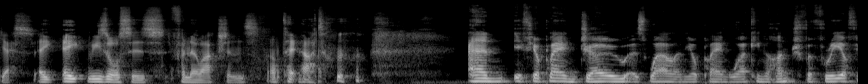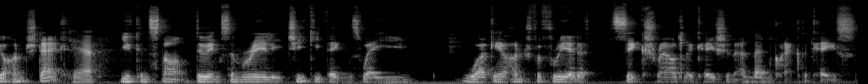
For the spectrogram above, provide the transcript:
yes, eight, eight resources for no actions. I'll take that. And if you're playing Joe as well and you're playing Working a Hunch for free off your Hunch deck, yeah. you can start doing some really cheeky things where you working a hunch for free at a six shroud location and then crack the case.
